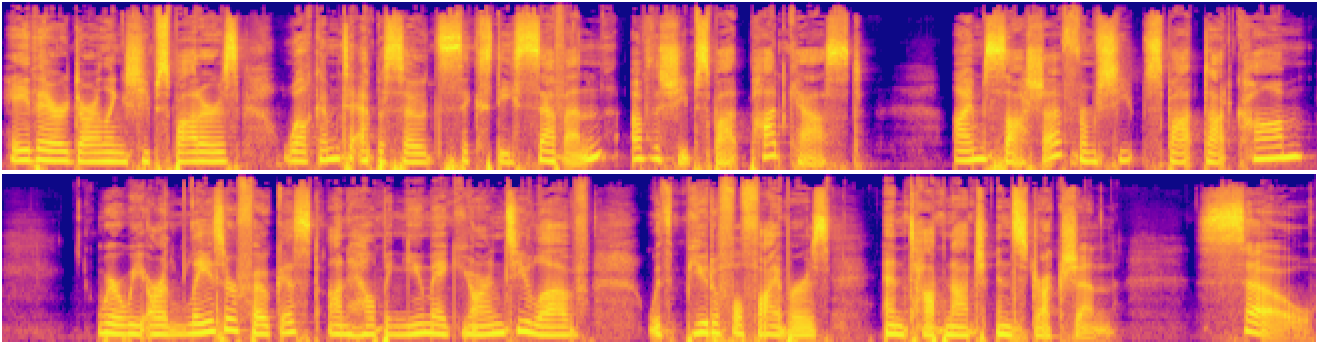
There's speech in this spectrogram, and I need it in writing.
Hey there, darling sheep spotters. Welcome to episode 67 of the Sheep Spot podcast. I'm Sasha from sheepspot.com, where we are laser focused on helping you make yarns you love with beautiful fibers and top notch instruction. So,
